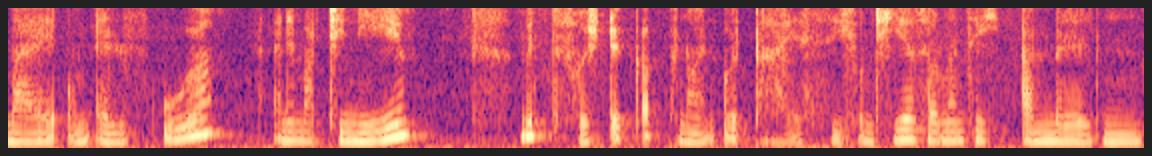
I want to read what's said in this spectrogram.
Mai um 11 Uhr. Eine Matinee mit Frühstück ab 9.30 Uhr. Und hier soll man sich anmelden.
